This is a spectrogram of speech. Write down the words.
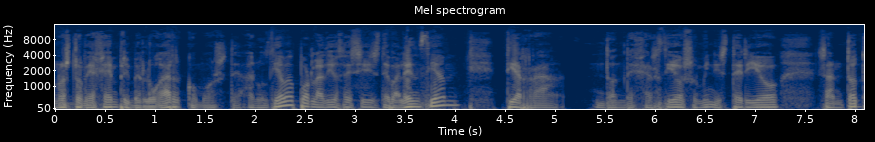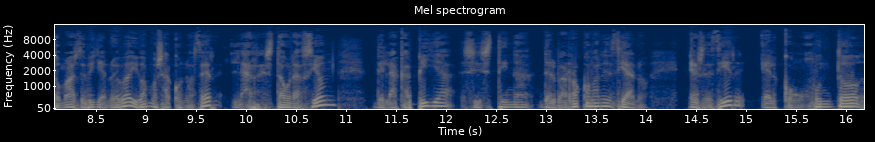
Nuestro viaje en primer lugar, como os anunciaba, por la diócesis de Valencia, tierra donde ejerció su ministerio Santo Tomás de Villanueva y vamos a conocer la restauración de la capilla Sistina del Barroco Valenciano, es decir, el conjunto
